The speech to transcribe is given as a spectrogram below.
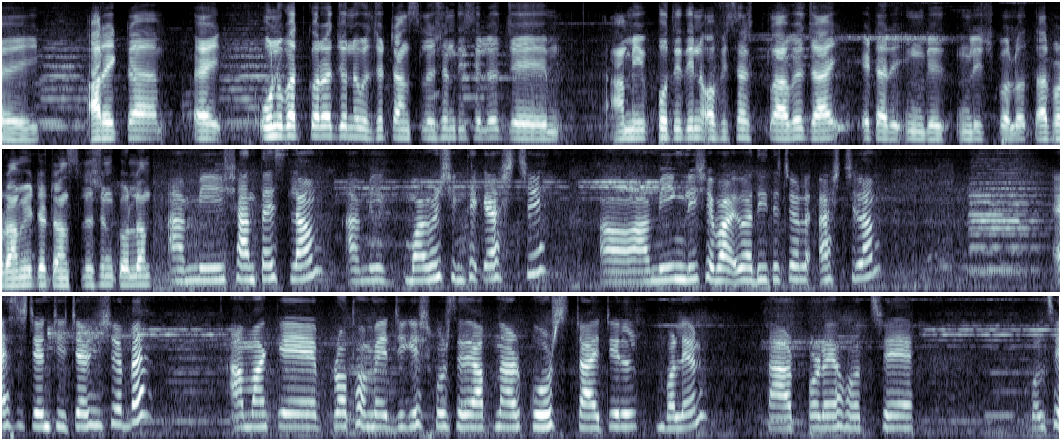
এই, আরেকটা অনুবাদ করার জন্য বলছে ট্রান্সলেশন দিছিল যে আমি প্রতিদিন অফিসার ক্লাবে যাই, এটার ইংলিশ ইংলিশ বলো। তারপর আমি এটা ট্রান্সলেশন করলাম। আমি শান্তা ইসলাম, আমি ময়মনসিং থেকে আসছি। আমি ইংলিশে বাবা দিতে চলে আসছিলাম। অ্যাসিস্ট্যান্ট টিচার হিসেবে। আমাকে প্রথমে জিজ্ঞেস করছে, আপনার কোর্স টাইটেল বলেন। তারপরে হচ্ছে, বলছে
